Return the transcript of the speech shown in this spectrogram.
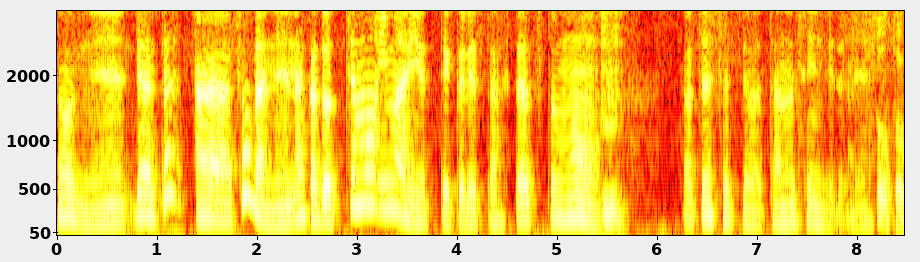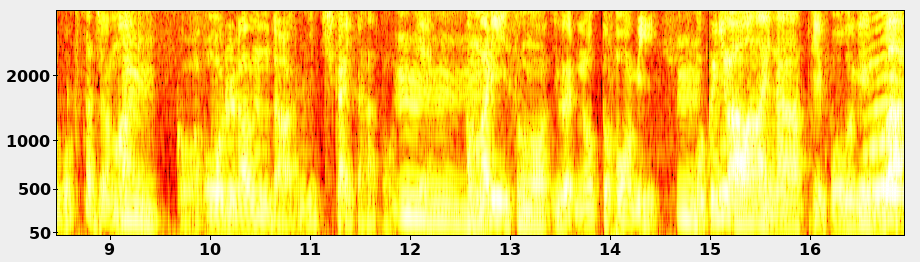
そうね。でもたあーそうだね。なんかどっちも今言ってくれた2つともうん。私たちは楽しんでるね。そうそう僕たちはまあうん。結構オールラウンダーに近いかなと思ってて、うんうんうん。あんまりそのいわゆる not for me、うん。僕には合わないなっていうボードゲームは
